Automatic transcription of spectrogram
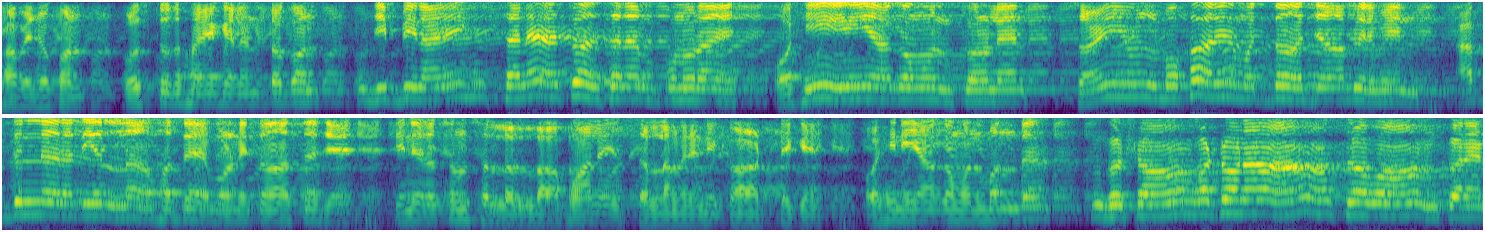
ভাবে যখন প্রস্তুত হয়ে গেলেন, তখন পুনরায় ওহি আগমন করলেন। জাবির বিন আব্দুল্লাহ রাদিয়াল্লাহু হতে বর্ণিত আছে যে, তিনি রাসূল নিকট থেকে আগমন বন্ধের ঘটনা শ্রবণ করেন।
